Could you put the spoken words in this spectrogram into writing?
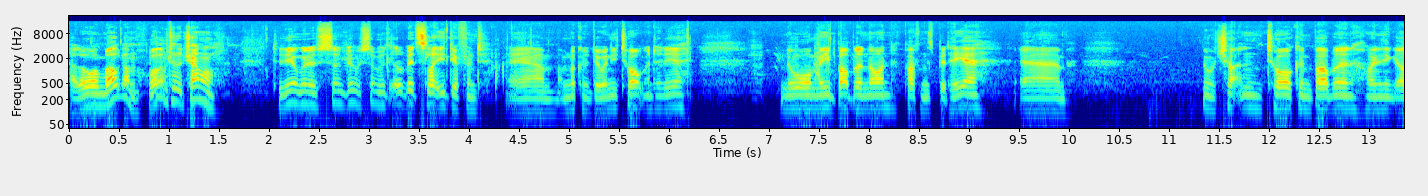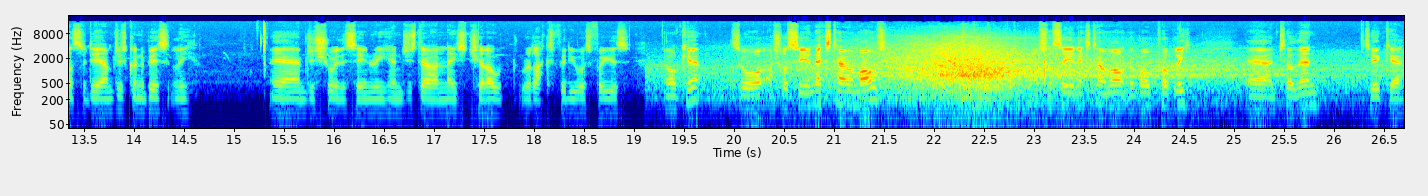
Hello and welcome. Welcome to the channel. Today I'm going to do something a little bit slightly different. Um, I'm not going to do any talking today. No me babbling on apart from this bit here. Um, no chatting, talking, babbling or anything else today. I'm just going to basically um, just show you the scenery and just a nice chill out, relaxed videos for you. Okay, so I shall see you next time I'm out. I shall see you next time I'm out and about properly. Uh, until then, take care.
